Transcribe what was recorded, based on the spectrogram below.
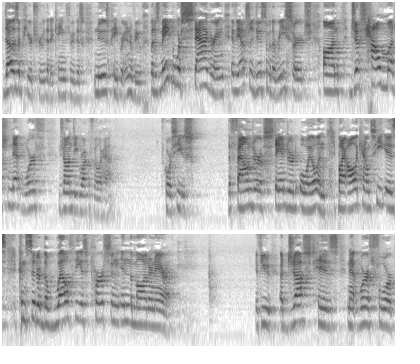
does appear true that it came through this newspaper interview. But it's made more staggering if you actually do some of the research on just how much net worth John D. Rockefeller had. Of course, he's the founder of Standard Oil, and by all accounts, he is considered the wealthiest person in the modern era. If you adjust his net worth for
